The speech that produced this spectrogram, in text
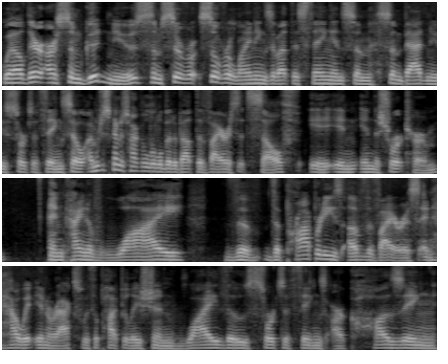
Well, there are some good news, some silver, silver linings about this thing, and some some bad news sorts of things. So I'm just going to talk a little bit about the virus itself in in the short term and kind of why the the properties of the virus and how it interacts with the population, why those sorts of things are causing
